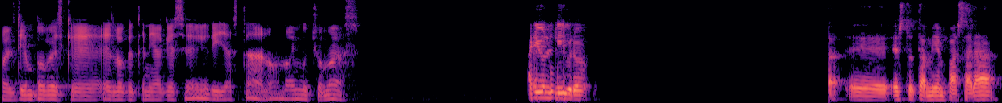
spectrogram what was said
con el tiempo ves que es lo que tenía que ser y ya está, ¿no? No hay mucho más. Hay un libro, eh, esto también pasará,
